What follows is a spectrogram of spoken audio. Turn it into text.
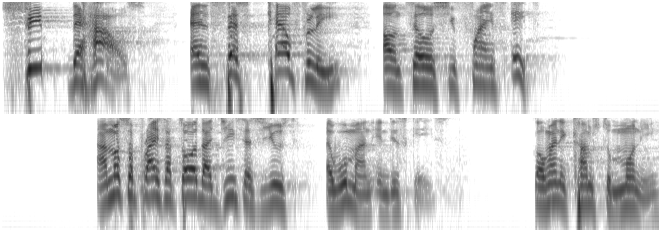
sweep the house, and search carefully until she finds it. I'm not surprised at all that Jesus used a woman in this case. Because when it comes to money,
